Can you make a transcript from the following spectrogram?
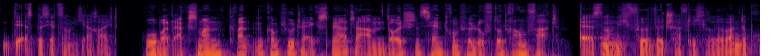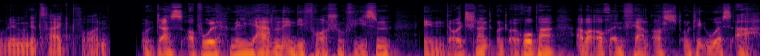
der ist bis jetzt noch nicht erreicht. Robert Axmann, Quantencomputer-Experte am Deutschen Zentrum für Luft- und Raumfahrt. Er ist noch nicht für wirtschaftlich relevante Probleme gezeigt worden. Und das, obwohl Milliarden in die Forschung fließen, in Deutschland und Europa, aber auch in Fernost und den USA.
